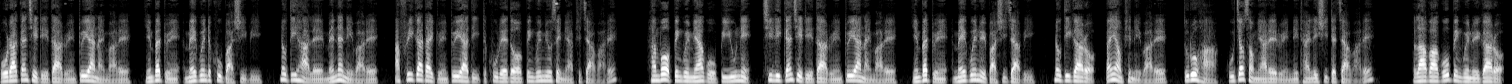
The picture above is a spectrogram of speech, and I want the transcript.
ဗိုဒါကမ်းခြေဒေသတွင်တွေ့ရနိုင်ပါတယ်။ရင်ဘတ်တွင်အမဲကွင်းတစ်ခုပါရှိပြီးနှုတ်သီးဟာလည်းမဲနက်နေပါတယ်။အာဖရိကတိုက်တွင်တွေ့ရသည့်တစ်ခုတည်းသောပင်ဂွင်မျိုးစိတ်များဖြစ်ကြပါတယ်။ဟမ်ဘော့ပင်ဂွင်များကိုပီယူးနှင့်ချီလီကမ်းခြေဒေသတွင်တွေ့ရနိုင်ပါတယ်။ရင်ဘတ်တွင်အမဲကွင်းတွေပါရှိကြပြီး နှုတ်သီးကတော့ပန်းရောင်ဖြစ်နေပါတယ်။သူတို့ဟာကူကြောက်ဆောင်များတဲ့တွင်နေထိုင်လေးရှိတတ်ကြပါတယ်။ဂလာဘာကိုပင်ဂွင်တွေကတော့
